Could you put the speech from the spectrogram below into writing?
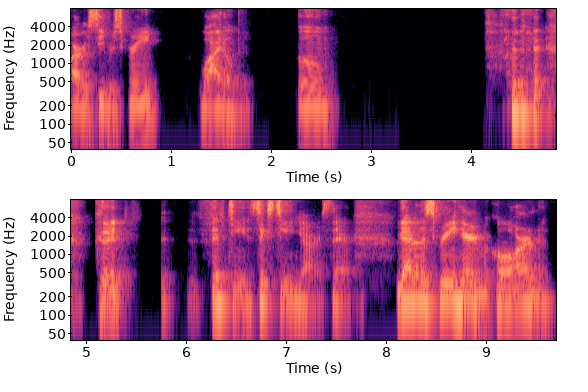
Wide receiver screen, wide open. Boom. Good 15, 16 yards there. We got another screen here, Mecole Hardman.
